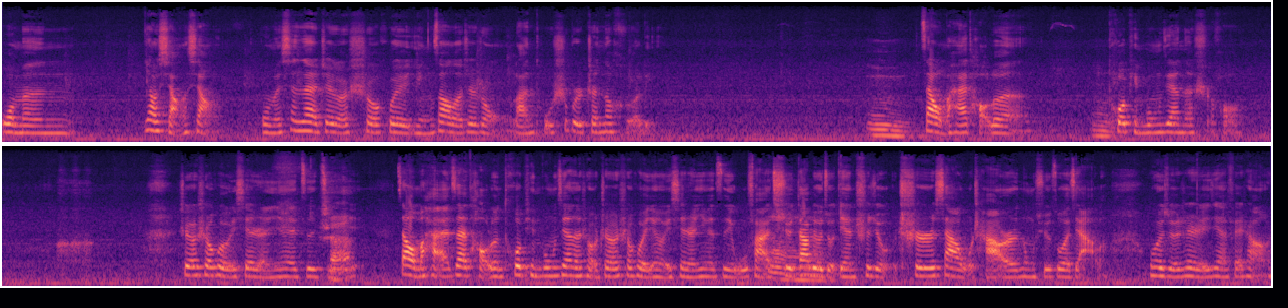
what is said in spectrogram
我们要想想，我们现在这个社会营造的这种蓝图是不是真的合理？嗯在我们还讨论嗯。脱贫攻坚的时候，这个社会有一些人因为自己，在我们还在讨论脱贫攻坚的时候，这个社会已经有一些人因为自己无法去嗯 W 酒店吃酒吃下午茶而弄虚作假了。我会觉得这是一件非常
